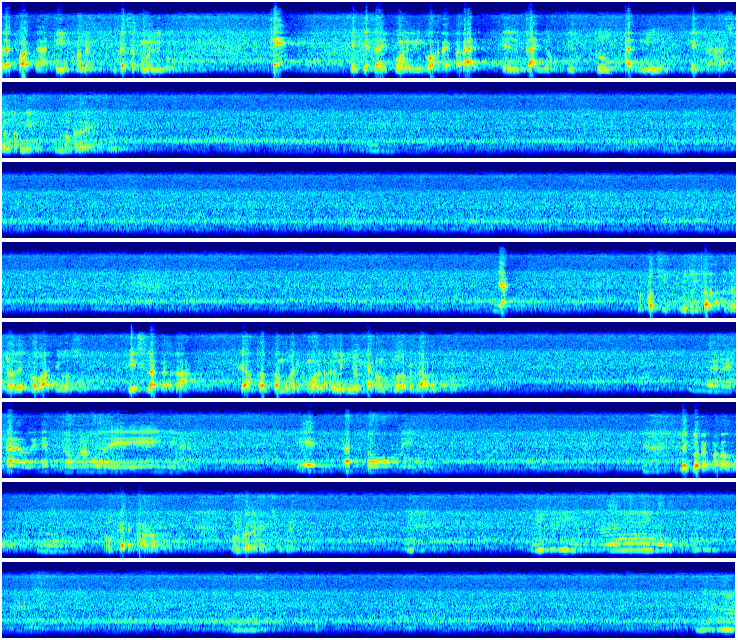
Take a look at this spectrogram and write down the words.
Ya acabaste aquí, con el, empieza con el hijo. ¿Qué? Empieza ahí con el hijo a reparar el daño que tú al niño le estás haciendo también, en nombre de Jesús. Ya. Lo cual tú te encargas detrás de Jehová Dios, que dice la verdad, que tanto a mujer como al niño quedaron todos arreglados. Me reparado el estómago de ella. El abdomen. ¿Ya quedó reparado? No. Ok, repáralo. En nombre de Jesucristo. Ay, no.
